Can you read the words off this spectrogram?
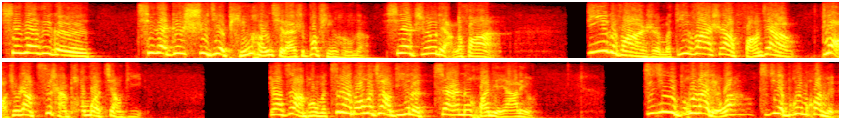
现在这个现在跟世界平衡起来是不平衡的。现在只有两个方案。第一个方案是什么？第一个方案是让房价掉，就让资产泡沫降低，就让资产泡沫资产泡沫降低了，自然能缓解压力嘛。资金就不会外流啊，资金也不会换美，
